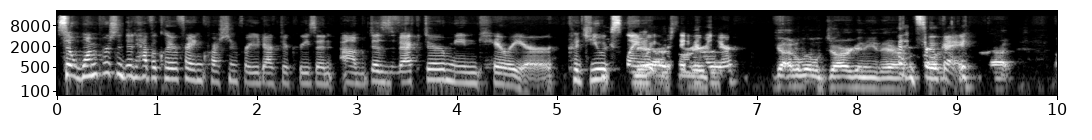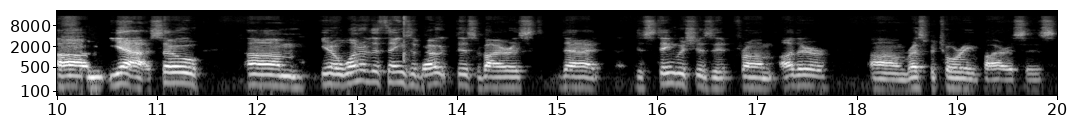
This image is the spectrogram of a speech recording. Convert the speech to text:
so one person did have a clarifying question for you, Dr. Krysan. Um, does vector mean carrier? Could you explain yeah, what you were saying earlier? Got a little jargony there. it's okay. Um, yeah. So um, you know, one of the things about this virus that distinguishes it from other um, respiratory viruses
